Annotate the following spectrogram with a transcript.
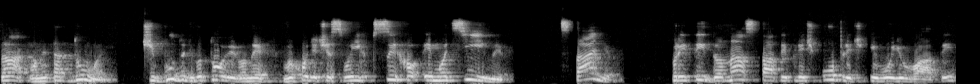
Так, вони так думають. Чи будуть готові вони, виходячи з своїх психоемоційних станів, прийти до нас, стати пліч опліч і воювати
